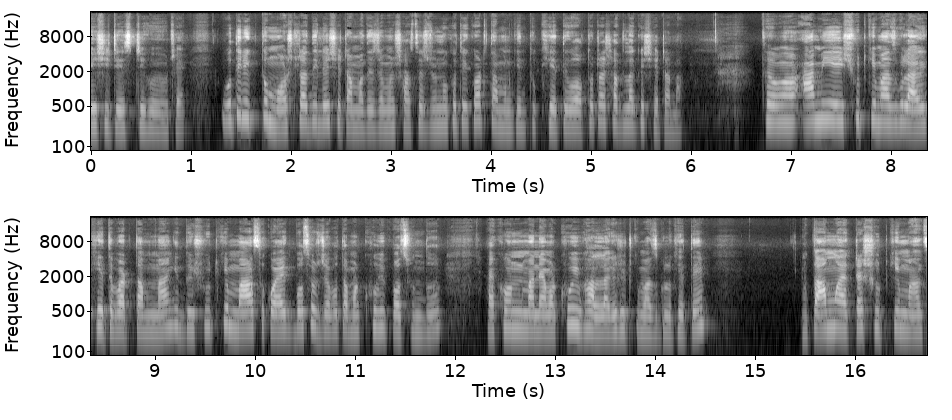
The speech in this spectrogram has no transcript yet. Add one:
বেশি টেস্টি হয়ে ওঠে। অতিরিক্ত মশলা দিলে সেটা আমাদের যেমন স্বাস্থ্যের জন্য ক্ষতিকর, তেমন কিন্তু খেতেও অতটা স্বাদ লাগে সেটা না। তো আমি এই শুটকি মাছগুলো আগে খেতে পারতাম না, কিন্তু শুটকি মাছ কয়েক বছর যাবত আমার খুবই পছন্দ। এখন মানে আমার খুবই ভালো লাগে শুটকি মাছগুলো খেতে। তো আম্মু একটা শুটকি মাছ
